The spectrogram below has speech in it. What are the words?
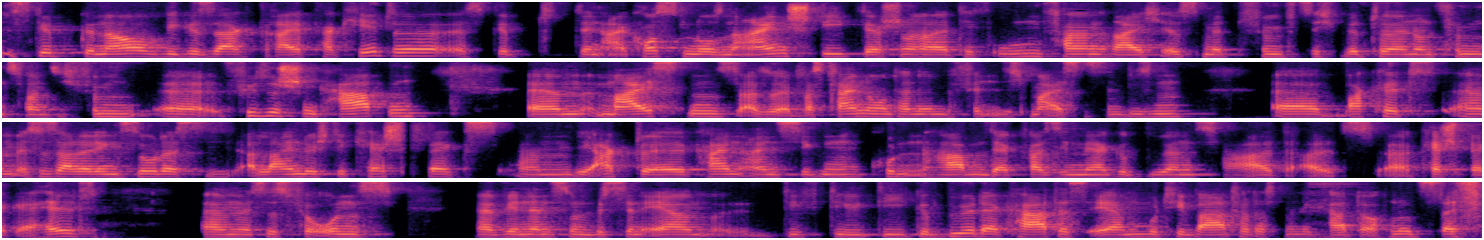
es gibt genau, wie gesagt, drei Pakete. Es gibt den kostenlosen Einstieg, der schon relativ umfangreich ist mit 50 virtuellen und 25 äh, physischen Karten. Ähm, meistens, also etwas kleinere Unternehmen befinden sich meistens in diesem Bucket. Ähm, es ist allerdings so, dass sie allein durch die Cashbacks ähm, wir aktuell keinen einzigen Kunden haben, der quasi mehr Gebühren zahlt als äh, Cashback erhält. Ähm, es ist für uns, äh, wir nennen es so ein bisschen eher, die, die, die Gebühr der Karte ist eher ein Motivator, dass man die Karte auch nutzt, als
